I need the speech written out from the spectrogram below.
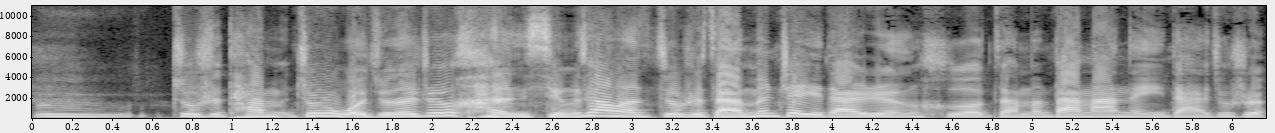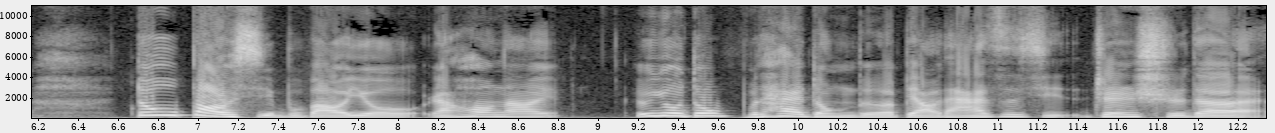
嗯，就是他们，就是我觉得这个很形象的，就是咱们这一代人和咱们爸妈那一代，就是都报喜不报忧，然后呢又又都不太懂得表达自己真实的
